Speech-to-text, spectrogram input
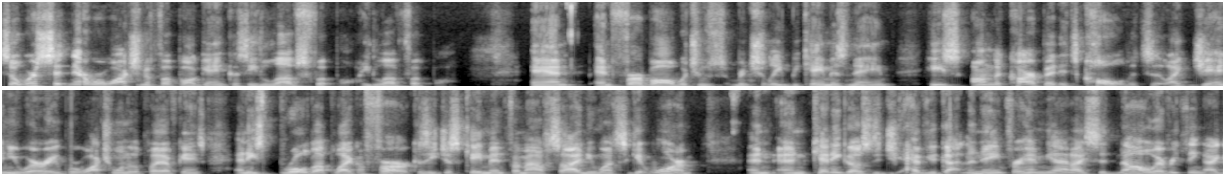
so we're sitting there, we're watching a football game because he loves football. He loved football. And and Furball, which was originally became his name, he's on the carpet. It's cold. It's like January. We're watching one of the playoff games, and he's rolled up like a fur because he just came in from outside and he wants to get warm. And and Kenny goes, Did you have you gotten a name for him yet? I said, No, everything I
